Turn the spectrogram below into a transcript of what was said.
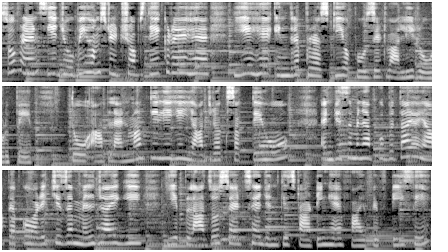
सो so फ्रेंड्स ये जो भी हम स्ट्रीट शॉप्स देख रहे हैं, ये है इंद्रप्रस्थ की अपोजिट वाली रोड पे। तो आप लैंडमार्क के लिए ये याद रख सकते हो। एंड जैसे मैंने आपको बताया, यहाँ पे आपको हर एक चीज़ें मिल जाएगी। ये प्लाजो सेट्स है, जिनकी स्टार्टिंग है 550 से।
